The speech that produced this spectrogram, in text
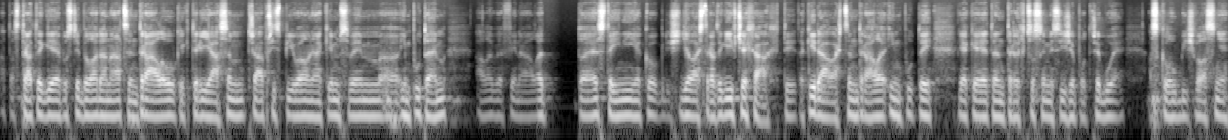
A ta strategie prostě byla daná centrálou, ke který já jsem třeba přispíval nějakým svým uh, inputem, ale ve finále to je stejný, jako když děláš strategii v Čechách. Ty taky dáváš centrále inputy, jaké je ten trh, co si myslíš, že potřebuje a skloubíš vlastně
